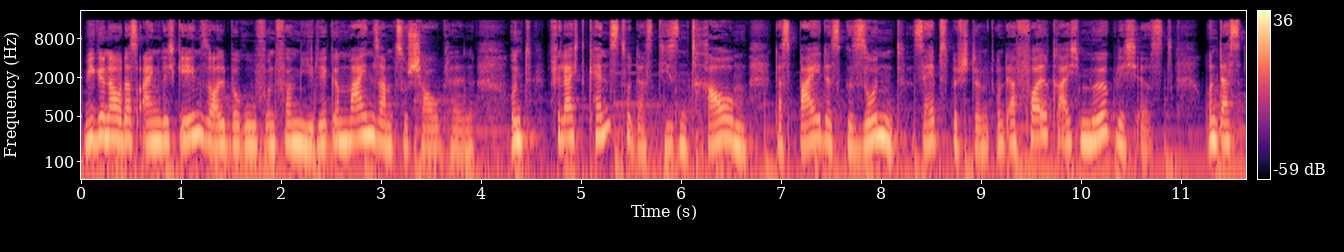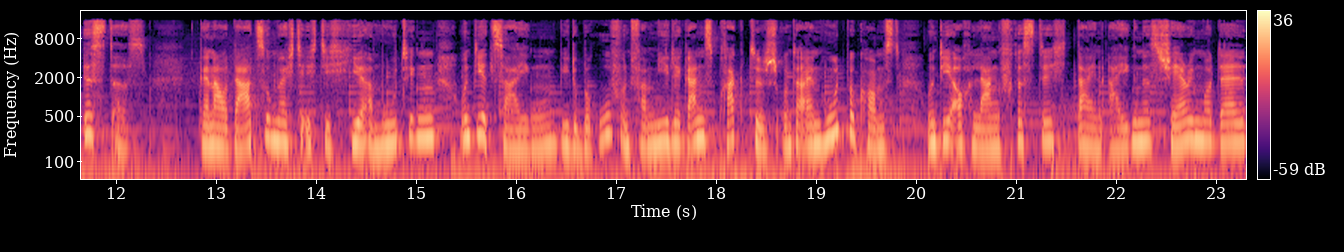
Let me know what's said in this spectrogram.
wie genau das eigentlich gehen soll, Beruf und Familie gemeinsam zu schaukeln. Und vielleicht kennst du das, diesen Traum, dass beides gesund, selbstbestimmt und erfolgreich möglich ist. Und das ist es. Genau dazu möchte ich dich hier ermutigen und dir zeigen, wie du Beruf und Familie ganz praktisch unter einen Hut bekommst und dir auch langfristig dein eigenes Sharing-Modell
